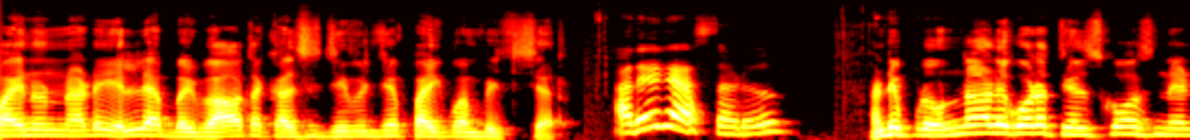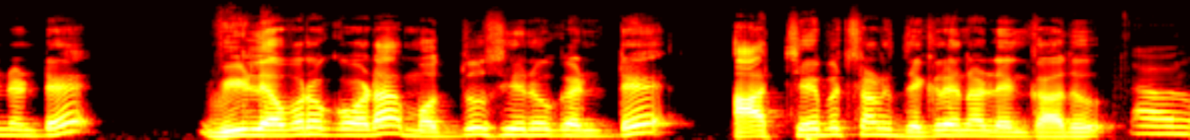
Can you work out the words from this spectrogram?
పైన ఉన్నాడు వెళ్ళి అబ్బాయి బావతో కలిసి జీవించే పైకి పంపించారు. అదే చేస్తాడు. అంటే ఇప్పుడు ఉన్నాళ్ళు కూడా తెలుసుకోవాల్సింది ఏంటంటే వీళ్ళెవరు కూడా మొద్దు సీను కంటే ఆ చేపించడానికి దగ్గరైన వాళ్ళు ఏం కాదు. అవును.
